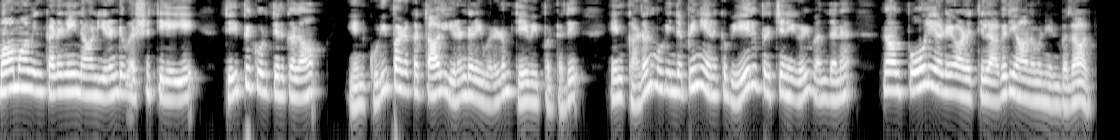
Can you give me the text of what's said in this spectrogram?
மாமாவின் கடனை நான் இரண்டு வருஷத்திலேயே திருப்பிக் கொடுத்திருக்கலாம். என் குடிப்பழக்கத்தால் இரண்டரை வருடம் தேவைப்பட்டது. என் கடன் முடிந்த பின் எனக்கு வேறு பிரச்சனைகள் வந்தன. நான் போலி அடையாளத்தில் அகதியானவன் என்பதால்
